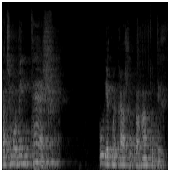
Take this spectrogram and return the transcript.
Бачимо, він теж був, як ми кажуть, багато тих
